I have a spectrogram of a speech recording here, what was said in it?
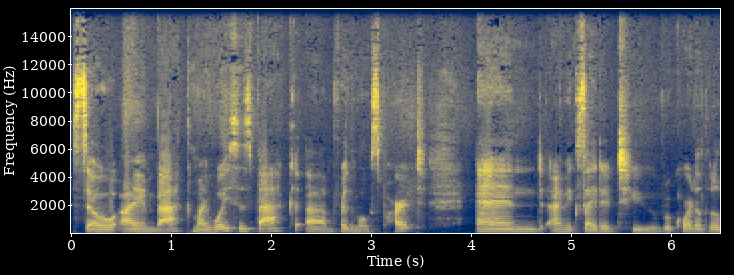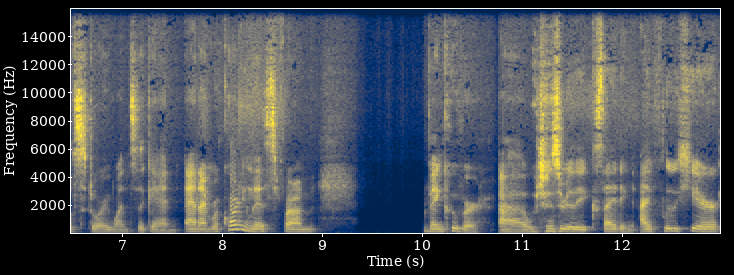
So I am back. My voice is back um, for the most part, and I'm excited to record a little story once again. And I'm recording this from Vancouver, uh, which is really exciting. I flew here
